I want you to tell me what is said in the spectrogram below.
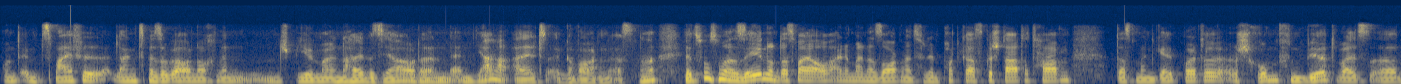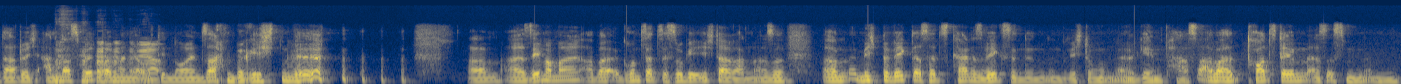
und im Zweifel langt es mir sogar auch noch, wenn ein Spiel mal ein halbes Jahr oder ein, ein Jahr alt geworden ist. Ne? Jetzt muss man sehen, und das war ja auch eine meiner Sorgen, als wir den Podcast gestartet haben, dass mein Geldbeutel schrumpfen wird, weil es äh, dadurch anders wird, weil man ja, ja, auch die neuen Sachen berichten will. ähm, also sehen wir mal, aber grundsätzlich so gehe ich daran. Also ähm, mich bewegt das jetzt keineswegs in, in Richtung äh, Game Pass. Aber trotzdem, es ist ein, ein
